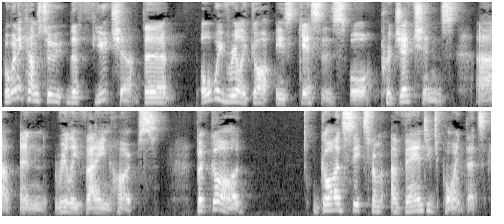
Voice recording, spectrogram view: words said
But when it comes to the future, the all we've really got is guesses or projections uh, and really vain hopes. But God, God sits from a vantage point that's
